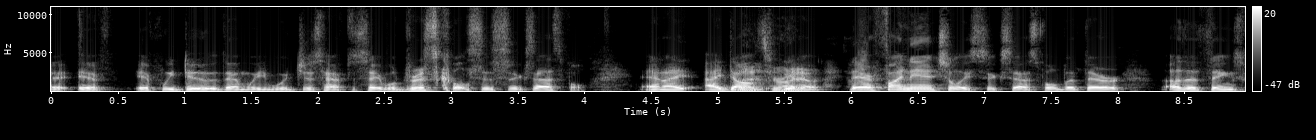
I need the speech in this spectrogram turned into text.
If if we do, then we would just have to say, well, Driscoll's is successful. And I, I don't, right. you know, they're financially successful, but there are other things,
